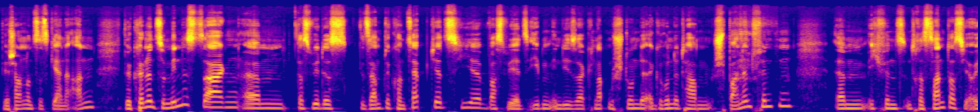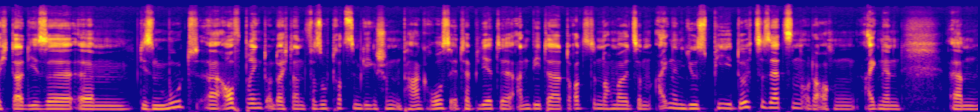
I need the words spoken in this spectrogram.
Wir schauen uns das gerne an. Wir können zumindest sagen, ähm, dass wir das gesamte Konzept jetzt hier, was wir jetzt eben in dieser knappen Stunde ergründet haben, spannend finden. Ähm, ich finde es interessant, dass ihr euch da diese, ähm, diesen Mut äh, aufbringt und euch dann versucht, trotzdem gegen schon ein paar große etablierte Anbieter trotzdem nochmal mit so einem eigenen USP durchzusetzen oder auch einen eigenen ähm,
